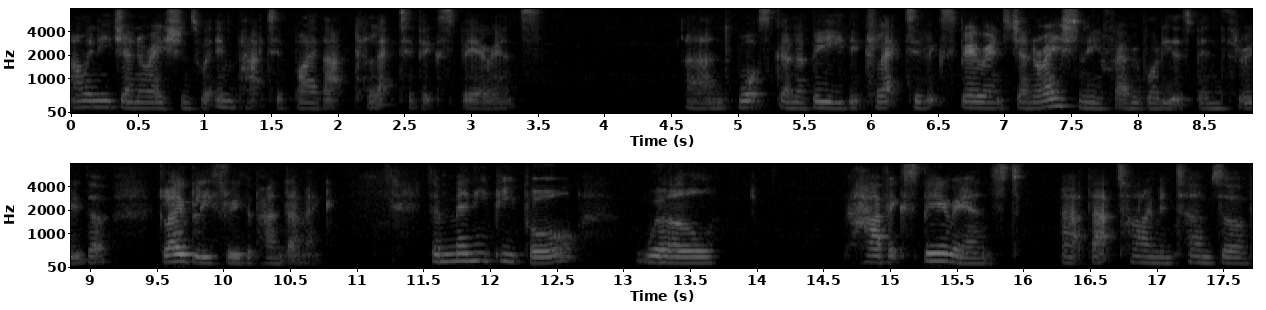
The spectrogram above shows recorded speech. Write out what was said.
how many generations were impacted by that collective experience? And what's going to be the collective experience generationally for everybody that's been through the globally through the pandemic? So many people will have experienced at that time in terms of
